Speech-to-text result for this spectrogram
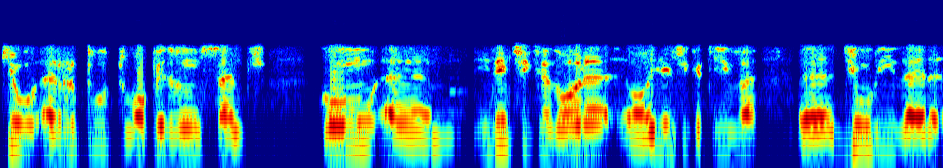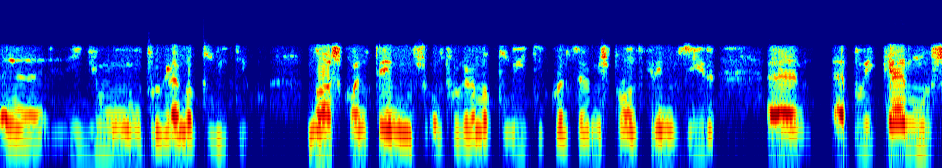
que eu reputo ao Pedro Nuno Santos como identificadora ou identificativa de um líder e de um programa político. Nós, quando temos um programa político, quando sabemos para onde queremos ir, uh, aplicamos,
